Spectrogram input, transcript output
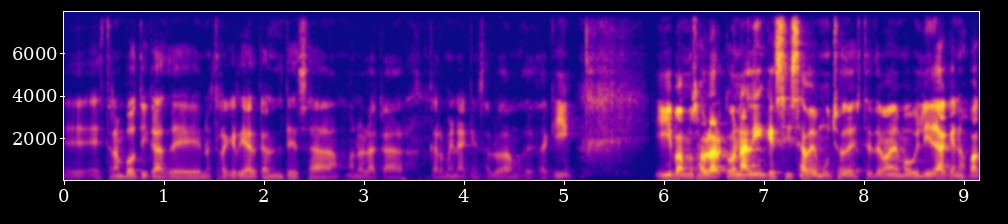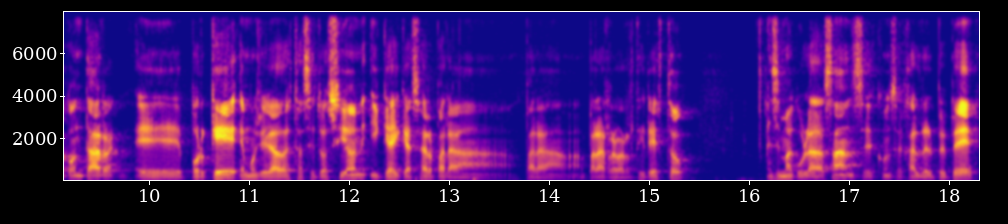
eh, estrambóticas de nuestra querida alcaldesa Manuela Carmena, a quien saludamos desde aquí. Y vamos a hablar con alguien que sí sabe mucho de este tema de movilidad, que nos va a contar eh, por qué hemos llegado a esta situación y qué hay que hacer para, para, revertir esto. Es Inmaculada Sanz, es concejal del PP,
